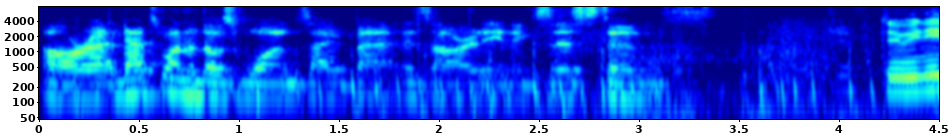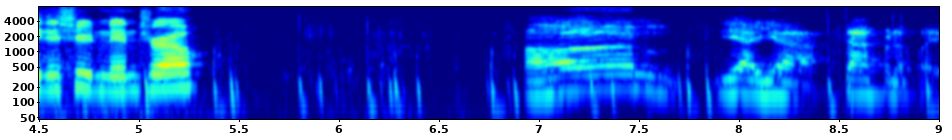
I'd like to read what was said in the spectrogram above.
All right, that's one of those ones I bet is already in existence. Do we need to shoot an intro? Um, yeah, yeah, definitely.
